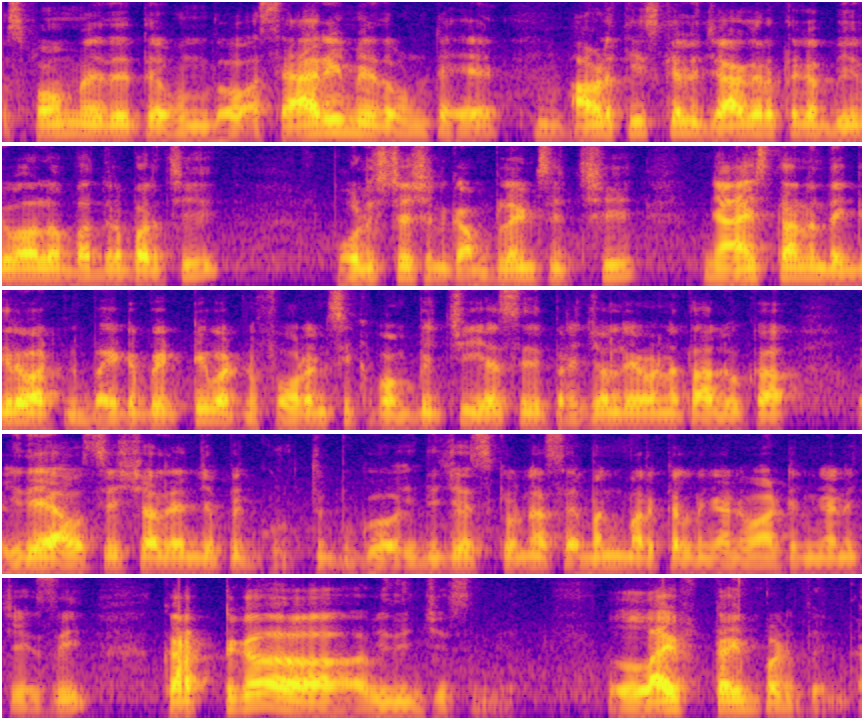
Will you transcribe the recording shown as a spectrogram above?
స్పోమ్ ఏదైతే ఉందో ఆ శారీ మీద ఉంటే ఆవిడ తీసుకెళ్ళి జాగ్రత్తగా బీరువాలో భద్రపరిచి పోలీస్ స్టేషన్ కంప్లైంట్స్ ఇచ్చి న్యాయస్థానం దగ్గర వాటిని బయటపెట్టి వాటిని ఫోరెన్సిక్ పంపించి ఎస్ ఇది ప్రజ్వల్ రేవణ తాలూకా ఇదే అవశేషాలు అని చెప్పి గుర్తు ఇది చేసుకుని ఆ సెమన్ మర్కల్ని కానీ వాటిని కానీ చేసి కరెక్ట్గా విధించేసింది. లైఫ్ టైం పడిపోయింది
